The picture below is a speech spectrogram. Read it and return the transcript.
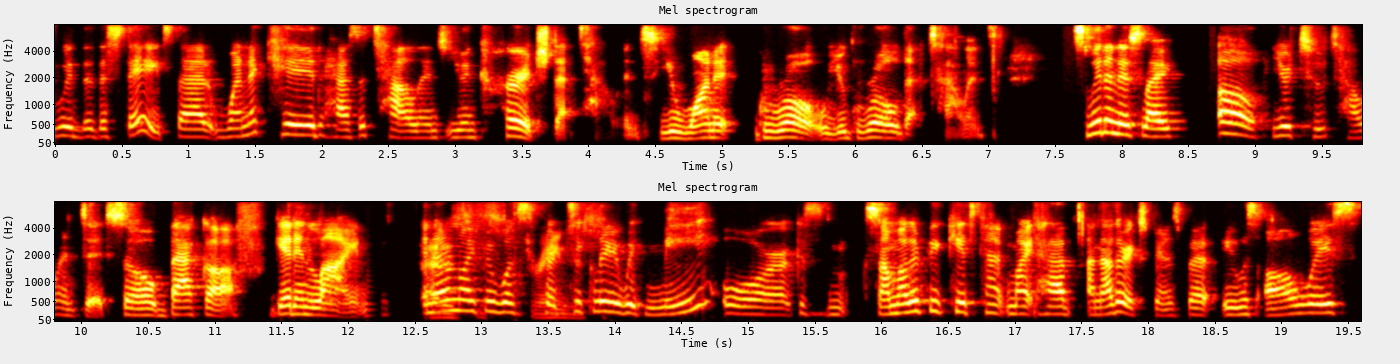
with the, the states. That when a kid has a talent, you encourage that talent. You want it grow. You grow that talent. Sweden is like, oh, you're too talented, so back off, get in line and I don't know if it was strangest. particularly with me or because some other kids can, might have another experience, but it was always,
